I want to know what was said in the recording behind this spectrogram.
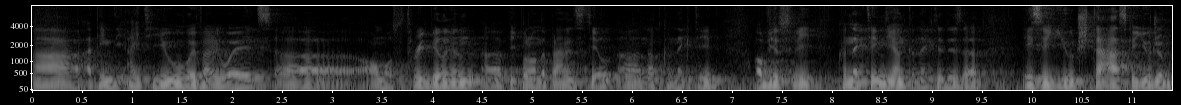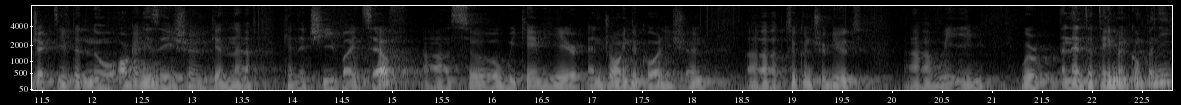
Uh, I think the ITU evaluates uh, almost 3 billion uh, people on the planet still uh, not connected. Obviously, connecting the unconnected is a, is a huge task, a huge objective that no organization can, uh, can achieve by itself. Uh, so we came here and joined the coalition to contribute. we, we're an entertainment company,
